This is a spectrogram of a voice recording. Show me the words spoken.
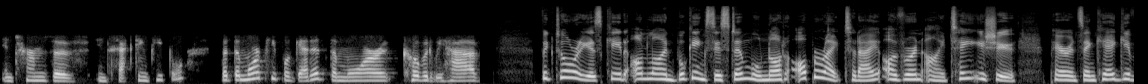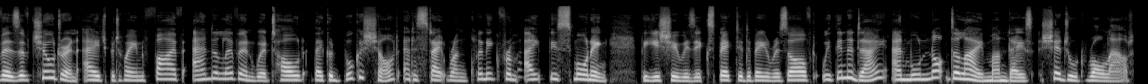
in terms of infecting people. But the more people get it, the more COVID we have. Victoria's kid online booking system will not operate today over an IT issue. Parents and caregivers of children aged between 5 and 11 were told they could book a shot at a state run clinic from 8 this morning. The issue is expected to be resolved within a day and will not delay Monday's scheduled rollout.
